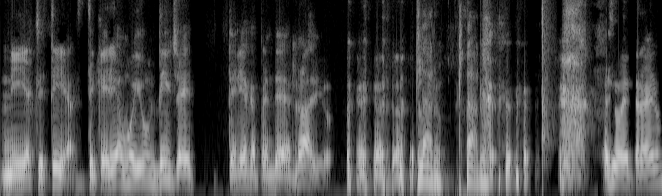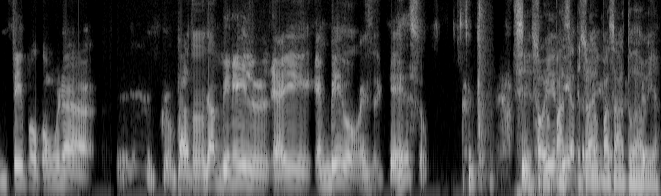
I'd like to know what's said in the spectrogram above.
ni existía. Si querías oír un DJ, tenías que aprender radio. Claro, claro. Eso de traer un tipo con una para tocar vinil ahí en vivo, ¿qué es eso? Sí, eso, no, pasa, eso no pasa todavía.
